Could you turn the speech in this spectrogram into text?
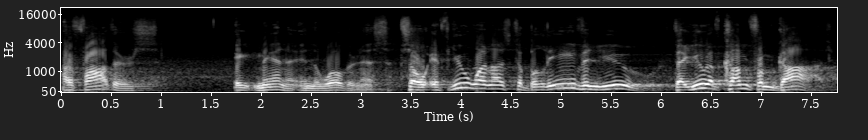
Our fathers ate manna in the wilderness. So if you want us to believe in you, that you have come from God,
